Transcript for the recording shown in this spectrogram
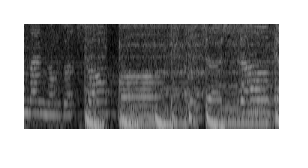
慢动作重播。哦，这首歌，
